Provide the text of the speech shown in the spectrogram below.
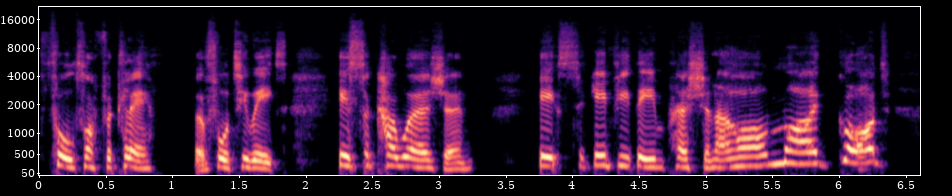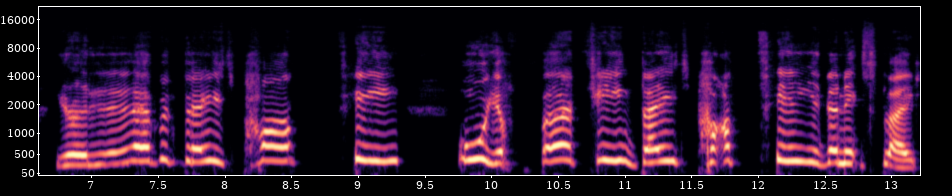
falls off a cliff at 40 weeks. It's a coercion. It's to give you the impression, oh my God, you're 11 days past T. Oh, you're 13 days past T. You're going to explode.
